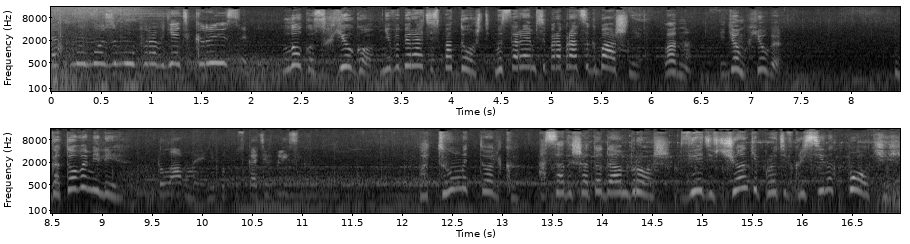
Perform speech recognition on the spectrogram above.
Так мы можем управлять крысами. Лукус, Хьюго, не выбирайтесь под дождь. Мы стараемся пробраться к башне. Ладно, идем, Хьюго. Готовы, Мили? Главное, не подпускать их близко. Подумать только. Осада Шато де Амброш. Две девчонки против крысиных полчищ.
